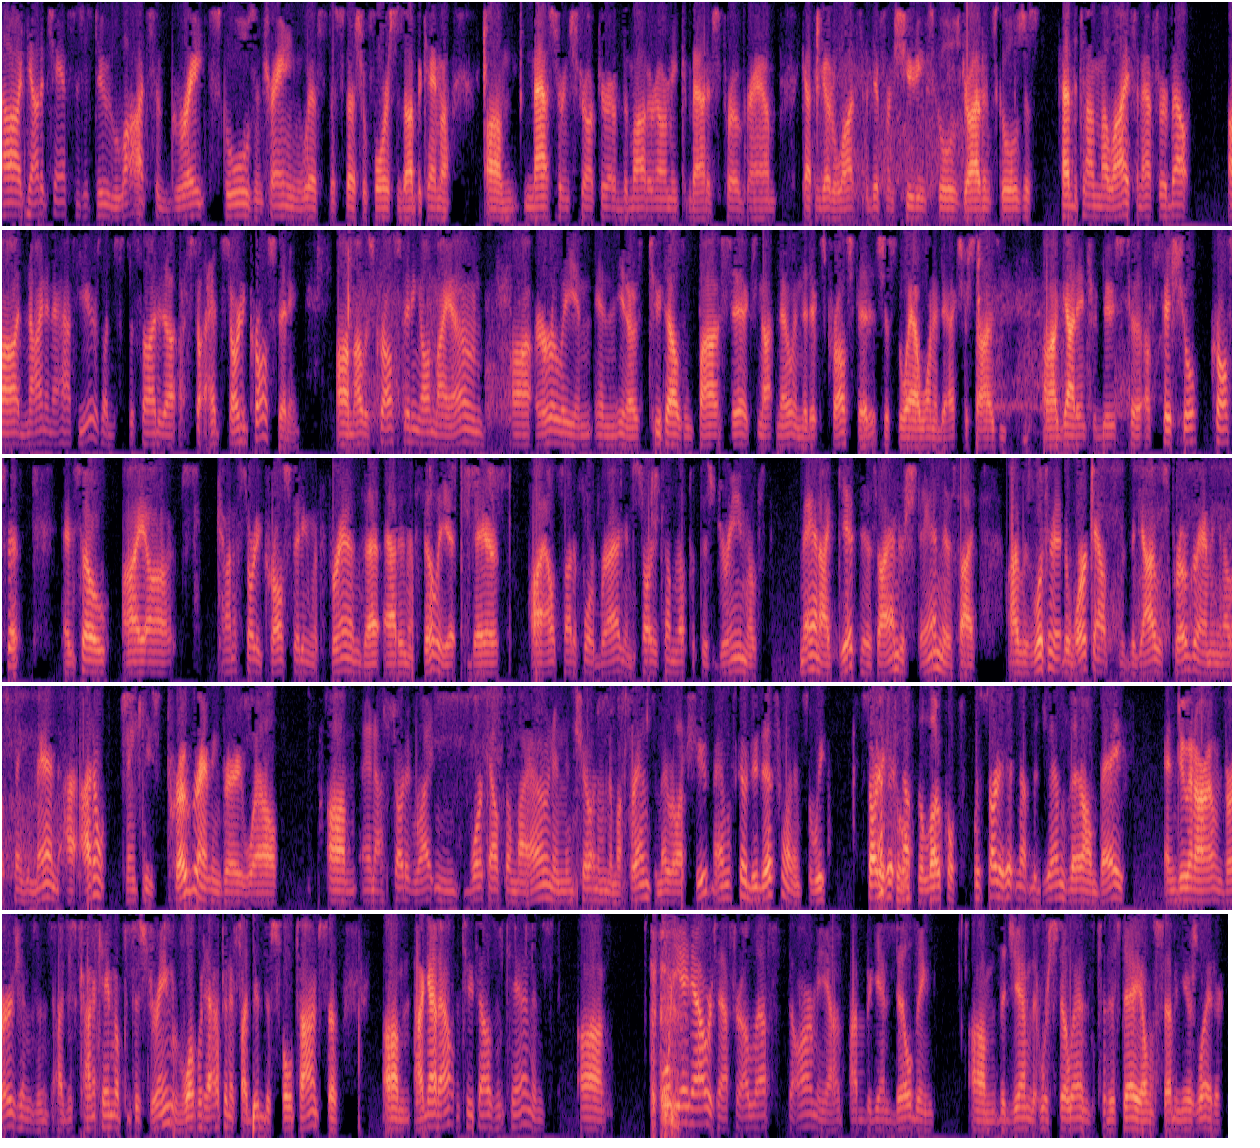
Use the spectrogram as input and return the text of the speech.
uh, got a chance to just do lots of great schools and training with the Special Forces. I became a um, master instructor of the Modern Army Combatives program. Got to go to lots of different shooting schools, driving schools, just had the time of my life. And after about uh, nine and a half years, I just decided uh, I st- had started CrossFitting. Um, I was CrossFitting on my own uh, early in, in you know 2005 six, not knowing that it's CrossFit. It's just the way I wanted to exercise. And uh, got introduced to official CrossFit, and so I uh, kind of started CrossFitting with friends at, at an affiliate there uh, outside of Fort Bragg, and started coming up with this dream of, man, I get this, I understand this, I I was looking at the workouts that the guy was programming, and I was thinking, man, I, I don't think he's programming very well. Um, and I started writing workouts on my own and then showing them to my friends, and they were like, "Shoot, man, let's go do this one." And so we started That's hitting cool. up the local. We started hitting up the gyms there on base and doing our own versions. And I just kind of came up with this dream of what would happen if I did this full time. So um, I got out in 2010, and uh, 48 hours after I left the army, I, I began building um, the gym that we're still in to this day, almost seven years later.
